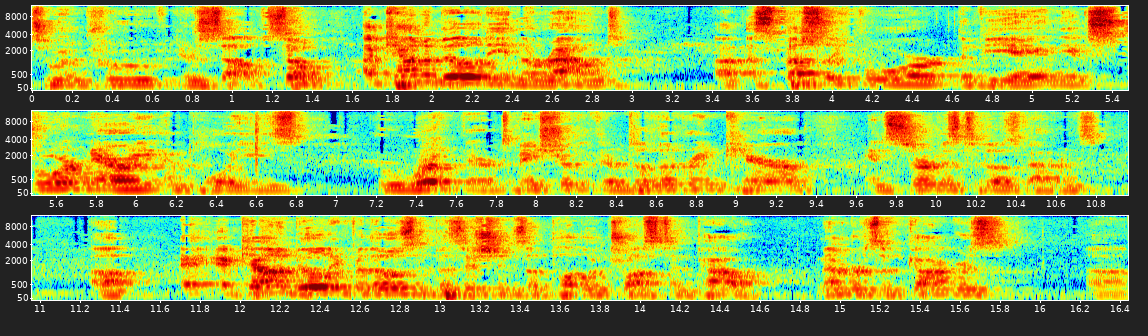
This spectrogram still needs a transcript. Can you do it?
to improve yourself. So accountability in the round, uh, especially for the VA and the extraordinary employees who work there to make sure that they're delivering care and service to those veterans. Uh, accountability for those in positions of public trust and power, members of Congress, uh,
